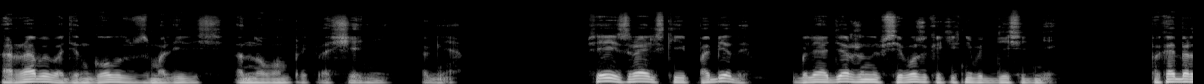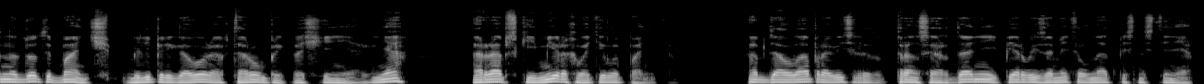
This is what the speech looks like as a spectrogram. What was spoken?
арабы в один голос взмолились о новом прекращении огня. Все израильские победы были одержаны всего за каких-нибудь 10 дней. Пока Бернадот и Банч вели переговоры о втором прекращении огня, арабский мир охватила паника. Абдалла, правитель Трансиордании, первый заметил надпись на стене.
